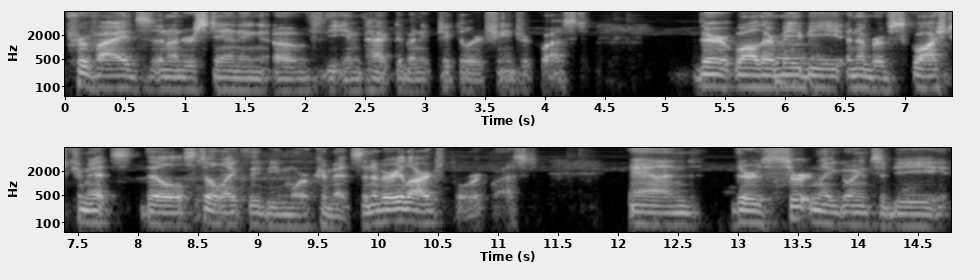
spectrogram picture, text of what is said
provides an understanding of the impact of any particular change request. There, while there may be a number of squashed commits, there'll still likely be more commits than a very large pull request. And there's certainly going to be,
